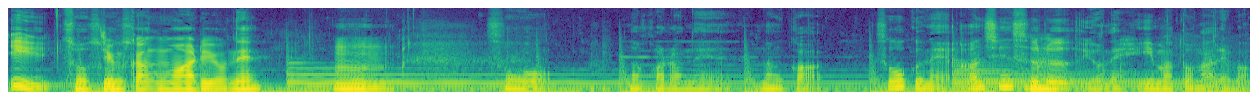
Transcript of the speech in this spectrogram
いい循環もあるよね。うん。そう。だからねなんかすごくね安心するよね、今となれば。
